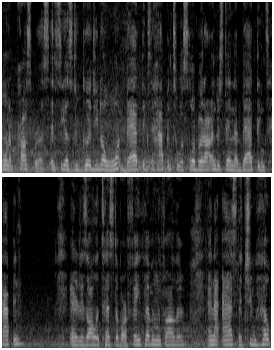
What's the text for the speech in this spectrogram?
want to prosper us and see us do good. You don't want bad things to happen to us, Lord, but I understand that bad things happen and it is all a test of our faith, Heavenly Father. And I ask that you help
